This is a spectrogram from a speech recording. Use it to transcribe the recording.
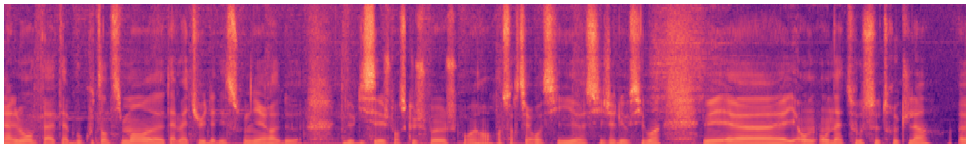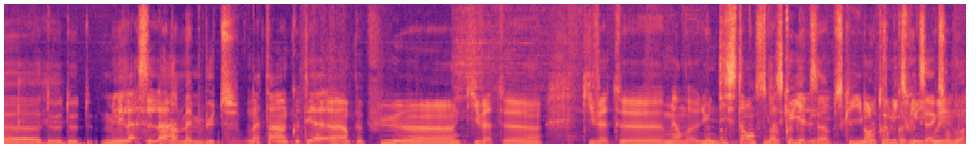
Réellement, t'as as beaucoup de sentiments. euh, T'as Mathieu, il a des souvenirs de, de lycée. Je pense que je, pourrais en ressortir aussi euh, si j'allais aussi loin. Mais euh, on, on a tous ce truc-là. de, de- de- mais c'est pas dans le même but. Là, t'as un côté un peu plus qui va te, qui va te, merde, une Dans- distance Dans parce le qu'il comics, le- montre le comics oui, avec oui, son doigt.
